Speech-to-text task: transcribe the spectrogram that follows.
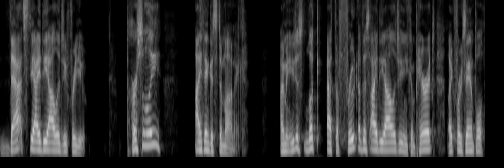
that's the ideology for you. Personally, I think it's demonic. I mean, you just look at the fruit of this ideology and you compare it, like, for example,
